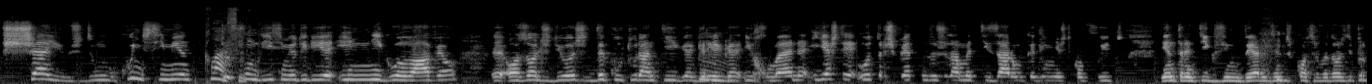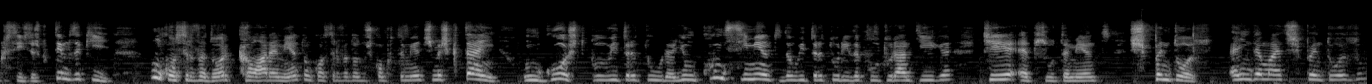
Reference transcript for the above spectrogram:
cheios de um conhecimento Clássico. profundíssimo, eu diria inigualável aos olhos de hoje da cultura antiga grega hum. e romana e este é outro aspecto que nos ajuda a matizar um bocadinho este conflito entre antigos e modernos, entre conservadores e progressistas, porque temos aqui um conservador, claramente um conservador dos comportamentos, mas que tem um gosto pela literatura e um conhecimento da literatura e da cultura antiga que é absolutamente espantoso. Ainda mais espantoso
